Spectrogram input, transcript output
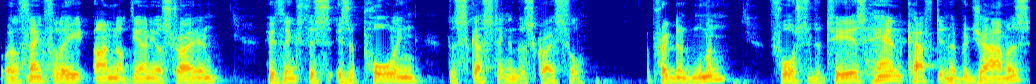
Well, thankfully, I'm not the only Australian who thinks this is appalling, disgusting, and disgraceful. A pregnant woman forced into tears, handcuffed in her pyjamas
